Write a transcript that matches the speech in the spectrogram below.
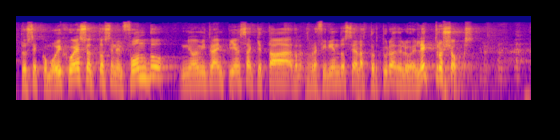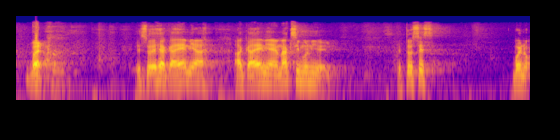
entonces, como dijo eso, entonces en el fondo Naomi Klein piensa que estaba refiriéndose a las torturas de los electroshocks. Bueno, eso es academia, academia de máximo nivel. Entonces, bueno,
